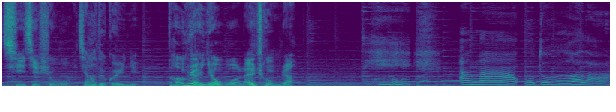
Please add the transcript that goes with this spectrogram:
琪琪是我家的闺女，当然要我来宠着。嘿嘿，阿妈，我都饿了，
